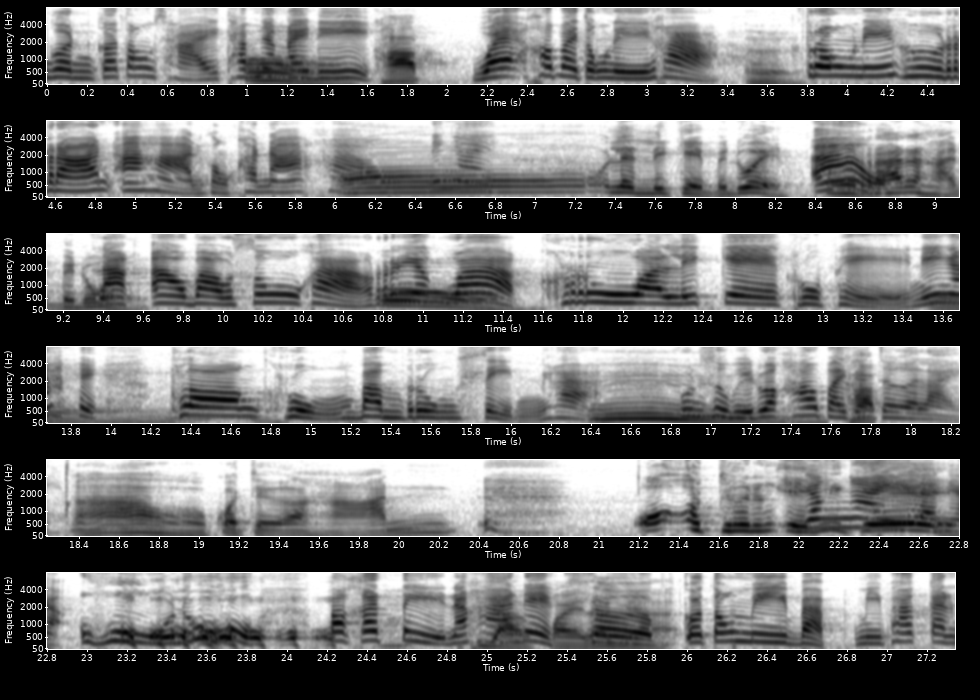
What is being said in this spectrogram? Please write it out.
เงินก็ต้องใช้ทำยังไงดีครับแวะเข้าไปตรงนี้ค่ะเออตรงนี้คือร้านอาหารของคณะเขานี่ไงโอ้เล่นลิเกไปด้วยอ้าวเปิดร้านอาหารไปด้วยหนักเอาเบาสู้ค่ะโอ้เรียกว่าครัวลิเกครูเพนี่ไงโอ้คลองขลุงบำรุงศิลป์ค่ะอืมคุณสุวิทย์ว่าเข้าไปครัจะบเจออะไร อ้าว ก็เจออาหาร โอ้เจอนางเอกยังลิไงเกล่ะเนี่ย โอ้โห ดู ปกตินะคะ อยากเด็กไปแล้วเสิร์ฟเนี่ยก็ต้องมีแบบมีผ้ากัน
